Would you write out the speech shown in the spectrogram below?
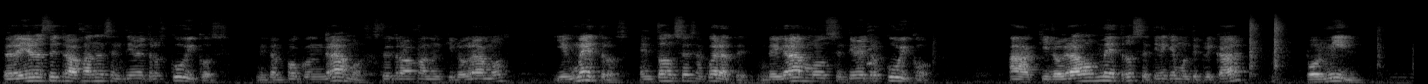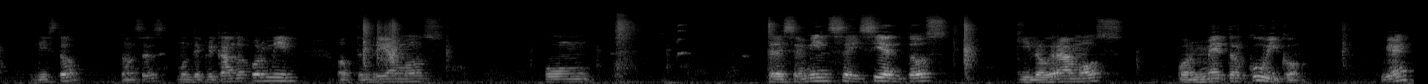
Pero yo no estoy trabajando en centímetros cúbicos, ni tampoco en gramos. Estoy trabajando en kilogramos y en metros. Entonces, acuérdate, de gramos, centímetro cúbico a kilogramos metros se tiene que multiplicar por mil. ¿Listo? Entonces, multiplicando por mil, obtendríamos un 13.600 kilogramos por metro cúbico. ¿Bien?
